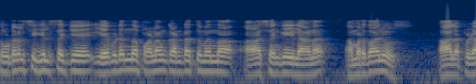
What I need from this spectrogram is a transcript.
തുടർ ചികിത്സയ്ക്ക് എവിടുന്ന് പണം കണ്ടെത്തുമെന്ന ആശങ്കയിലാണ്. അമൃത ന്യൂസ് ആലപ്പുഴ.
